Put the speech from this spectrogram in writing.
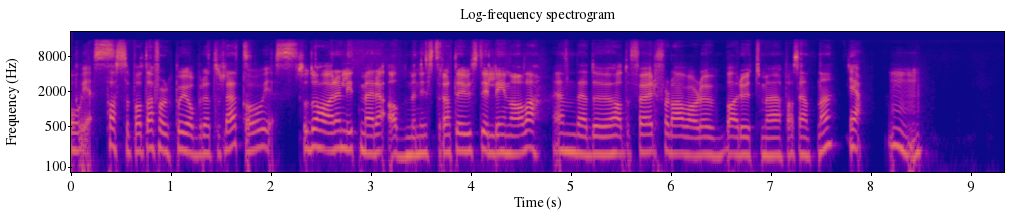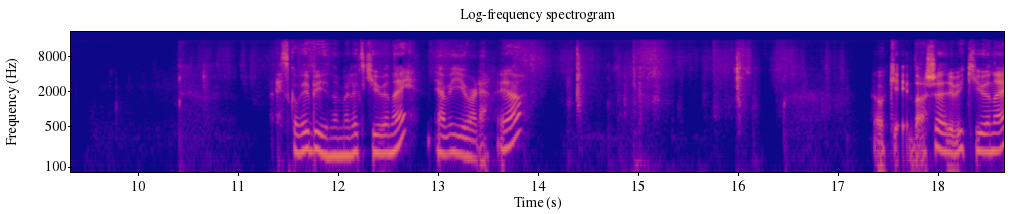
Oh yes. passe på at det er folk på jobb, rett og slett. Oh yes. Så du har en litt mer administrativ stilling nå da, enn det du hadde før, for da var du bare ute med pasientene? Ja. Mm. Skal vi begynne med litt Q&A? Ja, vi gjør det. Ja. Ok, da kjører vi Q&A,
